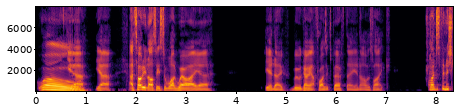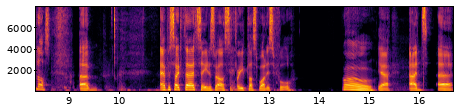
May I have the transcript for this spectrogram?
Whoa. Yeah, yeah. I told you last week it's the one where I, uh, you know, we were going out for Isaac's birthday, and I was like, "Can I just finish Lost?" Um, episode thirteen as well. So three plus one is four. Whoa. Yeah, and uh,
